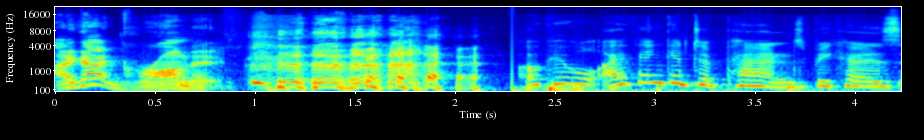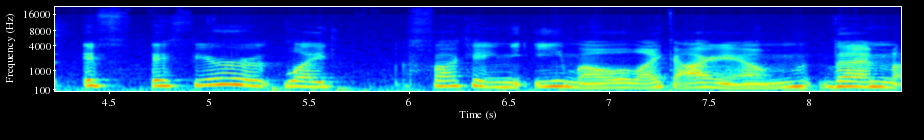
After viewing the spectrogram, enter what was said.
I got Gromit. Okay, well, I think it depends because if if you're like fucking emo like I am, then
